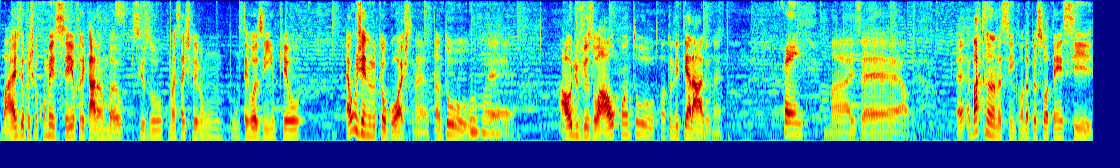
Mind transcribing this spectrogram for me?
Mas depois que eu comecei, eu falei, caramba, eu preciso começar a escrever um, um terrorzinho que eu. É um gênero que eu gosto, né? Tanto uhum. é, audiovisual quanto, quanto literário, né? Sei. Mas é, é. É bacana, assim, quando a pessoa tem esse.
